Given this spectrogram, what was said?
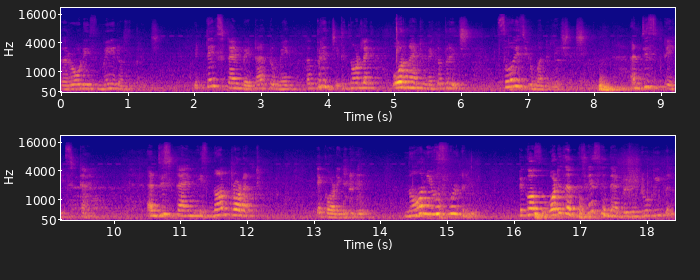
The road is made on the bridge. It takes time better to make a bridge. It is not like overnight you make a bridge. So is human relationship. And this takes time. And this time is non-productive according to you, non-useful to you. Because what is the business in that between two people?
